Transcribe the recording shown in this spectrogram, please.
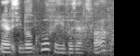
Merci beaucoup. Veuillez vous asseoir.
